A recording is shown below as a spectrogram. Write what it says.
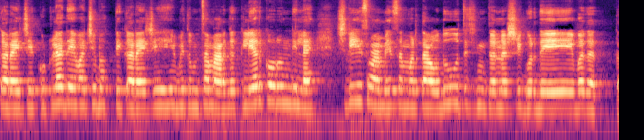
करायची कुठल्या देवाची भक्ती करायची हे मी तुमचा मार्ग क्लिअर करून दिलाय. श्री स्वामी समर्थ अवधूत चिंतन श्री गुरुदेव दत्त.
